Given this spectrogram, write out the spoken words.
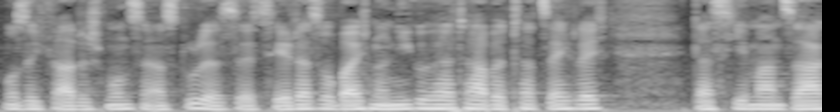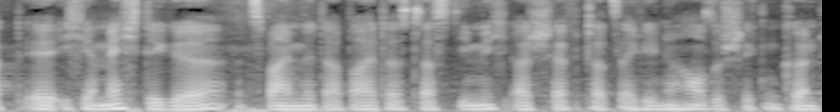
muss ich gerade schmunzeln, als du das erzählt hast, wobei ich noch nie gehört habe tatsächlich, dass jemand sagt, äh, ich ermächtige zwei Mitarbeiter, dass die mich als Chef tatsächlich nach Hause schicken können.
